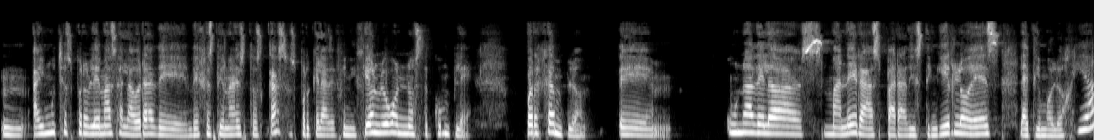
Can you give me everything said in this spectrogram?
Mm, Hay muchos problemas a la hora de, de gestionar estos casos porque la definición luego no se cumple. Por ejemplo, eh, una de las maneras para distinguirlo es la etimología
